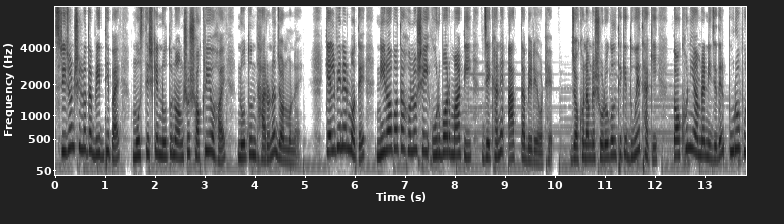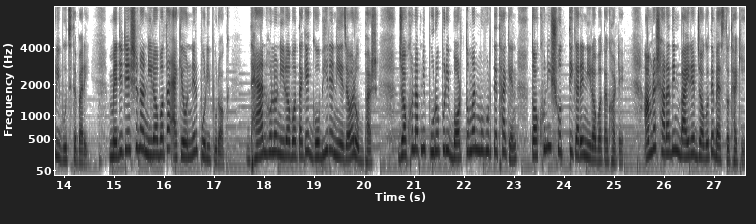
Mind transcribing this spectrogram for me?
সৃজনশীলতা বৃদ্ধি পায়, মস্তিষ্কের নতুন অংশ সক্রিয় হয়, নতুন ধারণা জন্ম নেয়। কেলভিনের মতে, নীরবতা হলো সেই উর্বর মাটি যেখানে আত্মা বেড়ে ওঠে। যখন আমরা সরোগোল থেকে দূরে থাকি, তখনই আমরা নিজেদের পুরোপুরি বুঝতে পারি। মেডিটেশন আর নীরবতা একে অন্যের পরিপূরক। ধ্যান হলো নীরবতাকে গভীরে নিয়ে যাওয়ার অভ্যাস। যখন আপনি পুরোপুরি বর্তমান মুহূর্তে থাকেন, তখনই সত্যিকারের নীরবতা ঘটে। আমরা সারাদিন বাইরের জগতে ব্যস্ত থাকি।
